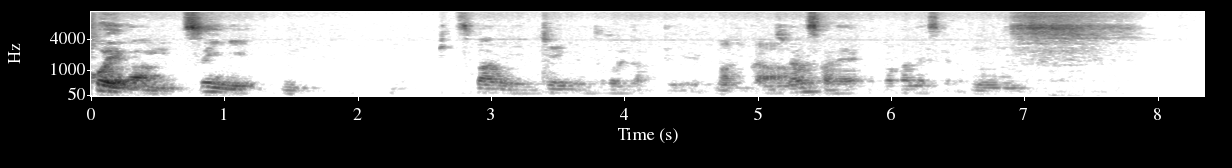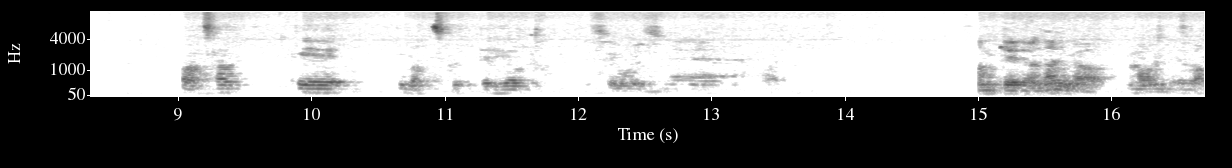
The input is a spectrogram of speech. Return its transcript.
声がついにうんピッツバーグにジェイクに届いたっていう感じか、なんですかねわかんないですけど。うん、まあ、産経今作ってるよと。すごいですね。関係では何が変わるんですか、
